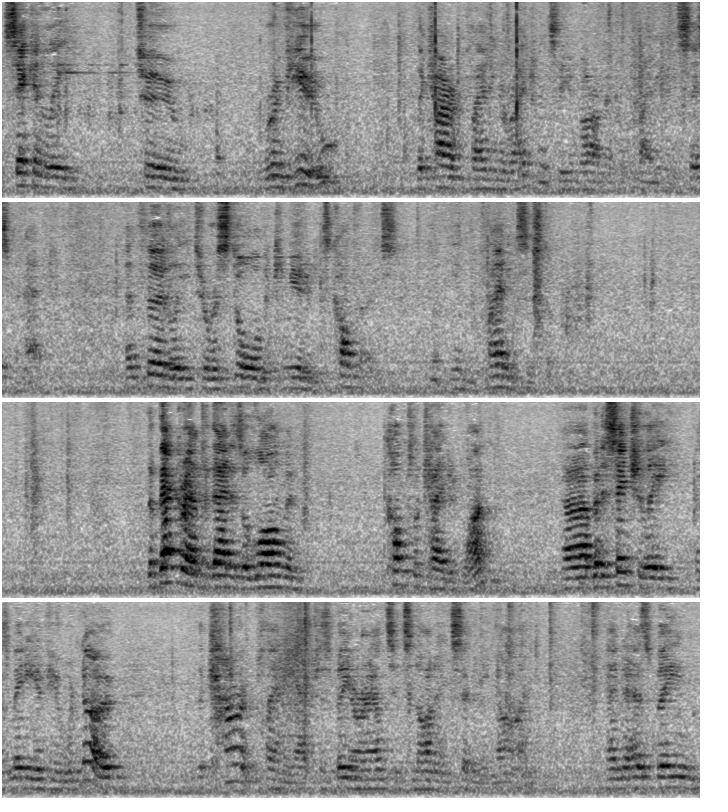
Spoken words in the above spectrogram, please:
Secondly, to review the current planning arrangements, the Environmental Planning and Assessment Act. And thirdly, to restore the community's confidence in the planning system. The background to that is a long and complicated one. Uh, but essentially, as many of you would know, the current Planning Act has been around since 1979 and has been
